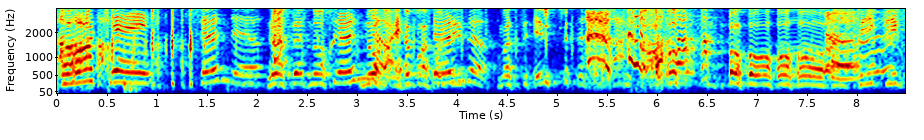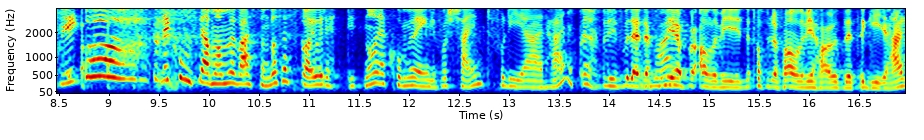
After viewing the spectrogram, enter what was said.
Ok, skjønner. Nå, Skjønner. nå er jeg bare faktisk Skjønner. meg oh, Prikk, prikk, prikk. Så jeg meg med hver søndag. Så jeg skal jo rett dit nå. Jeg kommer jo egentlig for seint fordi jeg er her. Ja, så vi, det er derfor vi er alle vi, Det passer bra for alle vi har jo dette giret her.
